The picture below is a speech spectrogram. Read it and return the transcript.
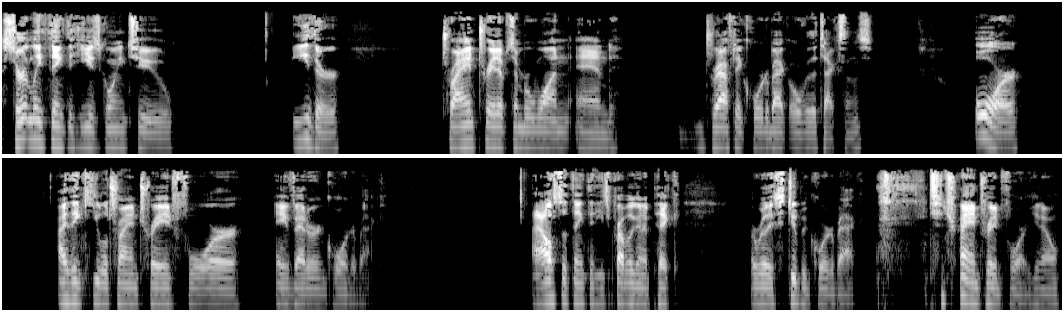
I certainly think that he is going to either try and trade up to number one and draft a quarterback over the Texans, or I think he will try and trade for a veteran quarterback. I also think that he's probably going to pick a really stupid quarterback to try and trade for. You know,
